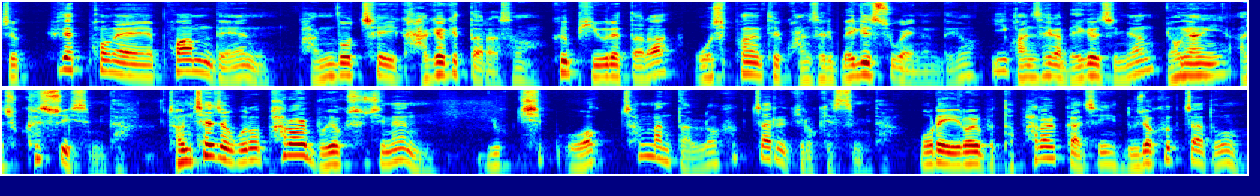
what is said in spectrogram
즉 휴대폰에 포함된 반도체의 가격에 따라서 그 비율에 따라 50%의 관세를 매길 수가 있는데요. 이 관세가 매겨지면 영향이 아주 클 수 있습니다. 전체적으로 8월 무역 수지는 65억 1천만 달러 흑자를 기록했습니다. 올해 1월부터 8월까지 누적 흑자도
